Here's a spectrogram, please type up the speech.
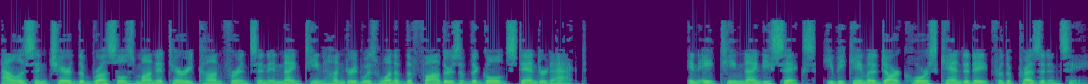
Allison chaired the Brussels Monetary Conference and in 1900 was one of the fathers of the Gold Standard Act. In 1896, he became a dark horse candidate for the presidency.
